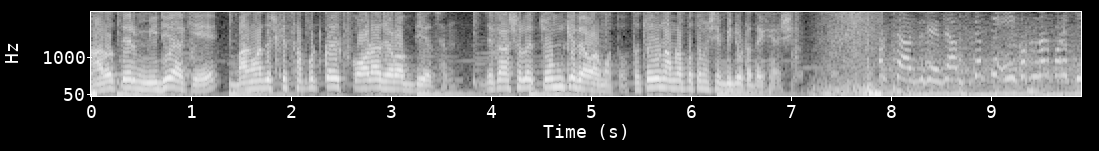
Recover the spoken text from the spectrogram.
ভারতের মিডিয়াকে বাংলাদেশকে সাপোর্ট করে কড়া জবাব দিয়েছেন, যেটা আসলে চমকে দেওয়ার মতো। তো চলুন আমরা প্রথমে সেই ভিডিওটা দেখে আসি। হচ্ছে আজকে যে আজকে আপনি এই ঘটনার পরে কি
